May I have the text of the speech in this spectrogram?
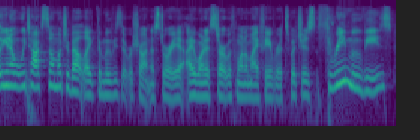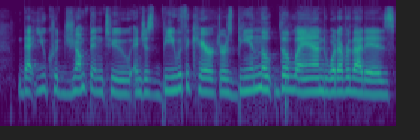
You know, we talked so much about like the movies that were shot in Astoria. I want to start with one of my favorites, which is three movies that you could jump into and just be with the characters, be in the the land, whatever that is.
